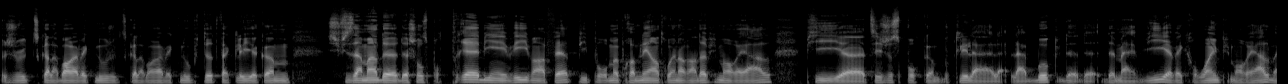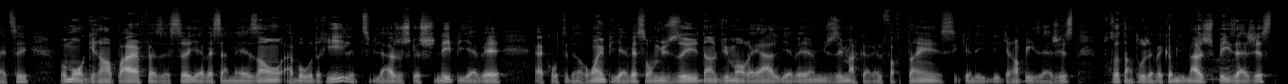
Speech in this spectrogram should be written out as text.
Je veux que tu collabores avec nous, je veux que tu collabores avec nous, puis tout. Fait que là, il y a comme suffisamment de, choses pour très bien vivre, en fait, puis pour me promener entre Rouen-Noranda puis Montréal. Puis, euh, tu sais, juste pour boucler la, boucle de, ma vie avec Rouen puis Montréal, ben, tu sais, moi, mon grand-père faisait ça. Il avait sa maison à Baudry, le petit village où je suis né, puis il y avait, à côté de Rouen, puis il y avait son musée dans le Vieux-Montréal. Il y avait un musée Marc-Aurèle Fortin, c'est qu'un des, grands paysagistes. Pour ça, tantôt, j'avais comme l'image du paysagiste.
